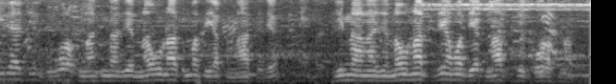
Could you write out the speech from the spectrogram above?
રહ્યા છીએ ગોરખનાથના જે નવનાથમાંથી એક નાથ છે. ગિરનારના જે નવનાથ છે, એમાંથી એક નાથ છે ગોરખનાથ.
